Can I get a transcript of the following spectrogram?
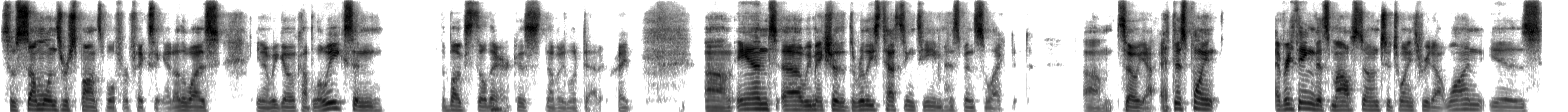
So someone's responsible for fixing it. Otherwise, you know, we go a couple of weeks and the bug's still there because nobody looked at it, right? Um, and uh, we make sure that the release testing team has been selected. Um, so yeah, at this point, everything that's milestone to 23.1 is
